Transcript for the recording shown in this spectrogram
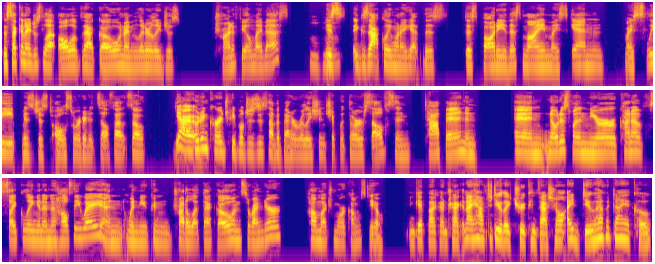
the second I just let all of that go and I'm literally just trying to feel my best mm-hmm. is exactly when I get this this body, this mind, my skin, my sleep is just all sorted itself out. So yeah, I would encourage people to just have a better relationship with themselves and tap in and and notice when you're kind of cycling in a healthy way and when you can try to let that go and surrender how much more comes to you and get back on track and i have to do like true confessional i do have a diet coke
